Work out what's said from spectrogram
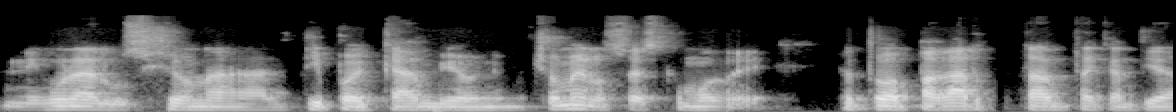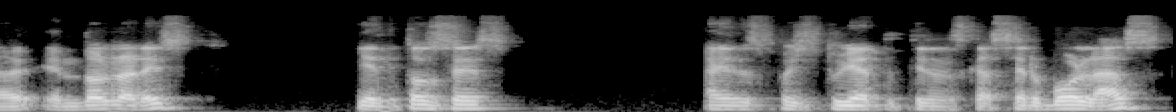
ninguna alusión al tipo de cambio, ni mucho menos. Es como de, yo te voy a pagar tanta cantidad en dólares. Y entonces, ahí después tú ya te tienes que hacer bolas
